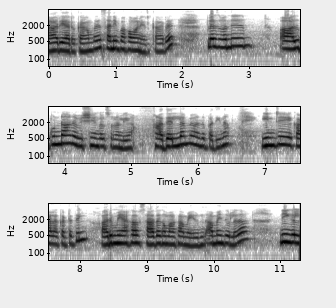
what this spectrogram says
யார் யார் இருக்காங்க சனி பகவான் இருக்கார். ப்ளஸ் வந்து அதுக்குண்டான விஷயங்கள் சொன்னோம் இல்லையா? அது எல்லாமே வந்து பார்த்திங்கன்னா இன்றைய காலகட்டத்தில் அருமையாக சாதகமாக அமை அமைந்துள்ளதால் நீங்கள்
